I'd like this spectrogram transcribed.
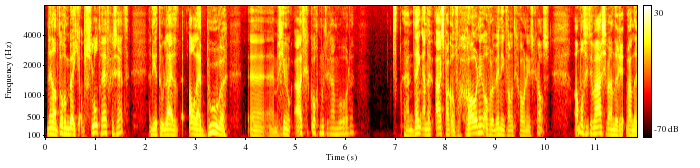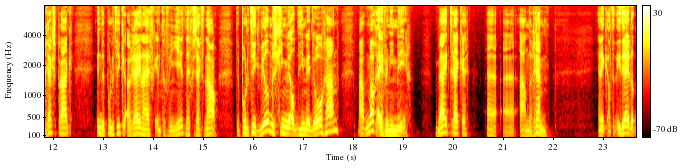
Nederland toch een beetje op slot heeft gezet. En die ertoe leidt dat allerlei boeren uh, misschien ook uitgekocht moeten gaan worden. Ehm, denk aan de uitspraak over Groningen, over de winning van het Gronings gas. Allemaal situaties waarin de, waarin de rechtspraak in de politieke arena heeft geïnterveneerd. En heeft gezegd, nou, de politiek wil misschien wel hiermee doorgaan, maar het mag even niet meer. Wij trekken uh, uh, aan de rem. En ik had het idee dat,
